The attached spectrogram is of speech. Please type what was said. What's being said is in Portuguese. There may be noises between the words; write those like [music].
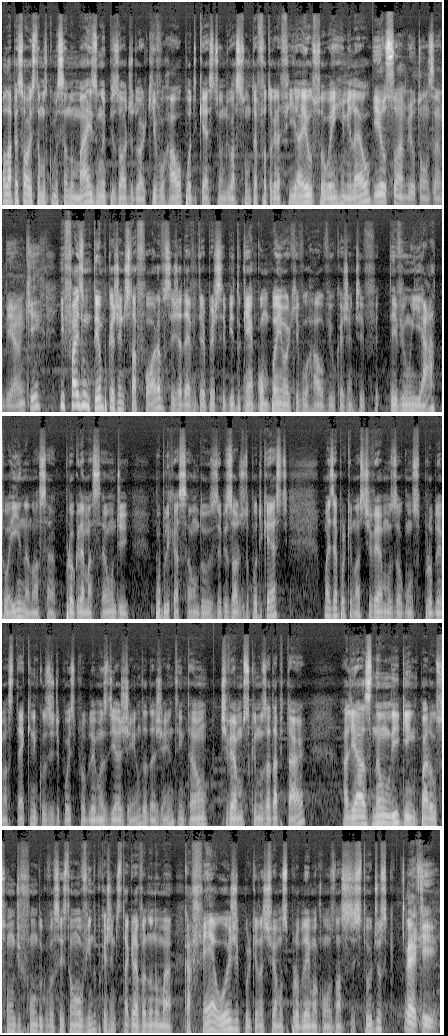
Olá pessoal, estamos começando mais um episódio do Arquivo HAL, podcast onde o assunto é fotografia. Eu sou o Henry Miléo. E eu sou Hamilton Zambianchi. E faz um tempo que a gente está fora, vocês já devem ter percebido. Quem acompanha o Arquivo HAL viu que a gente teve um hiato aí na nossa programação de publicação dos episódios do podcast. Mas é porque nós tivemos alguns problemas técnicos e depois problemas de agenda da gente, então tivemos que nos adaptar. Aliás, não liguem para o som de fundo que vocês estão ouvindo, porque a gente está gravando numa café hoje, porque nós tivemos problema com os nossos estúdios. É que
